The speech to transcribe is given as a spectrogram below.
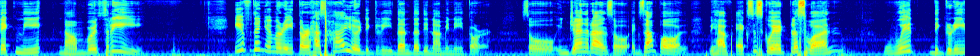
Technique number 3. If the numerator has higher degree than the denominator. So, in general, so example, we have x squared plus 1 with degree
